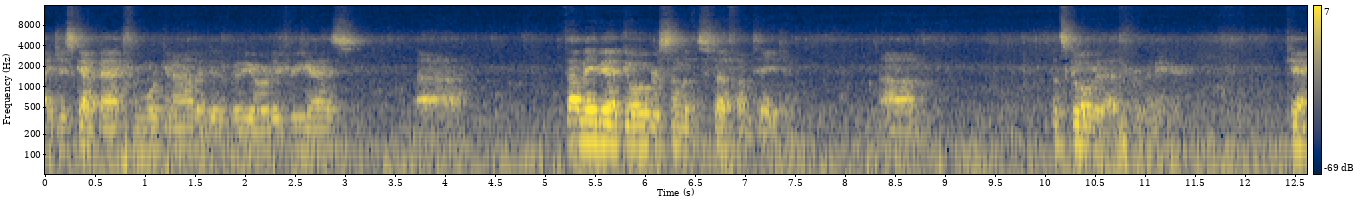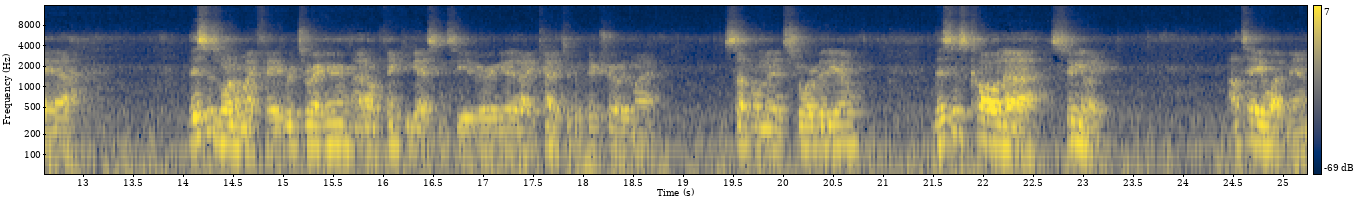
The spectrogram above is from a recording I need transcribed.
I just got back from working out. I did a video already for you guys. Uh, thought maybe I'd go over some of the stuff I'm taking. Um, let's go over that for a minute here. Okay, uh, this is one of my favorites right here. I don't think you guys can see it very good. I kind of took a picture of it in my supplement store video. This is called uh, Stimulate. I'll tell you what, man.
